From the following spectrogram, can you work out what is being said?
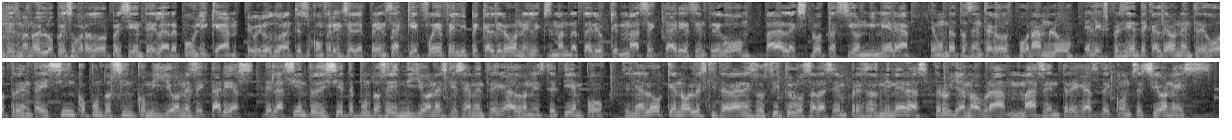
Andrés Manuel López Obrador, presidente de la República, reveló durante su conferencia de prensa que fue Felipe Calderón el exmandatario que más hectáreas entregó para la explotación minera. Según datos entregados por AMLO, el expresidente Calderón entregó 35.5 millones de hectáreas, de las 117.6 millones que se han entregado en este tiempo. Señaló que no les quitarán esos títulos a las empresas mineras, pero ya no habrá más entregas de concesiones.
